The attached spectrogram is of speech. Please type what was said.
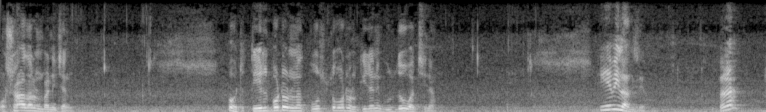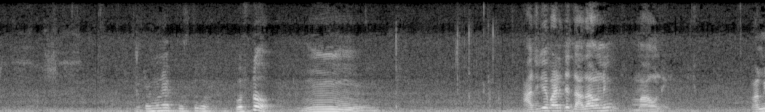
অসাধারণ বানিয়েছেন। ও এটা তেল পটল না পোস্ত পটল? কি জানি বুঝতেও পারছি না। হেভি লাগছে। হ্যাঁ এটা মনে হয় পোস্ত আজকে বাড়িতে দাদাও নেই মাও নেই। আমি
